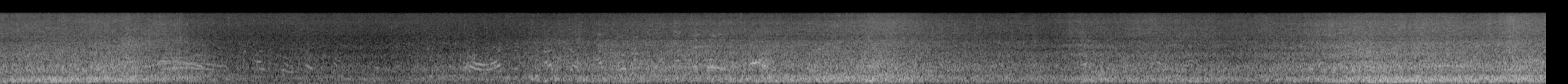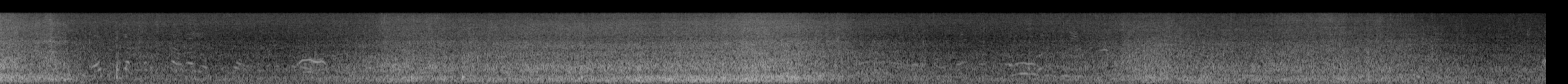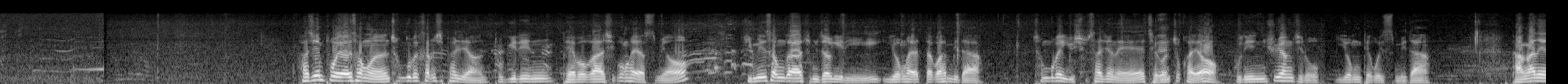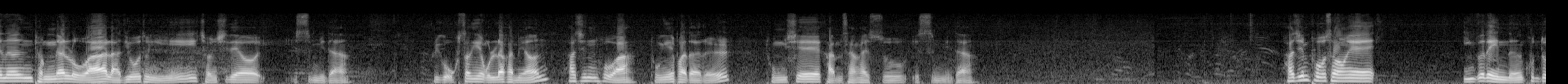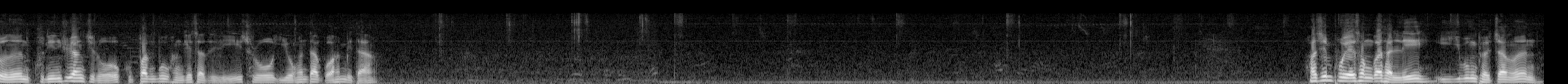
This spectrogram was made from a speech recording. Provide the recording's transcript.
화진포의 성은 1938년 독일인 베버가 시공하였으며 김일성과 김정일이 이용하였다고 합니다. 1964년에 재건축하여 군인 휴양지로 이용되고 있습니다. 방 안에는 벽난로와 라디오 등이 전시되어 있습니다. 그리고 옥상에 올라가면 화진호와 동해 바다를 동시에 감상할 수 있습니다. 화진포성의 인근에 있는 콘도는 군인 휴양지로 국방부 관계자들이 주로 이용한다고 합니다. 화진포의 성과 달리 이기붕 별장은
